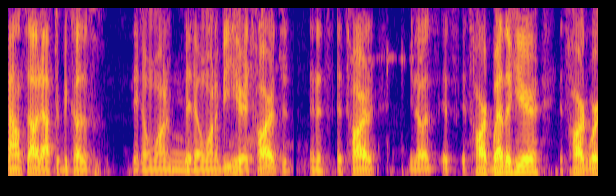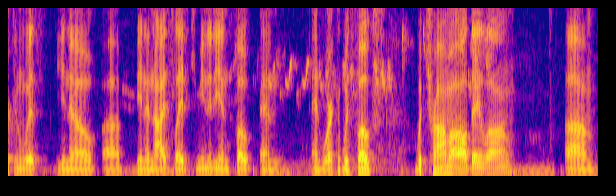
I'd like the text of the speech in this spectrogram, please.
bounce out after because they don't want to mm. they don't want to be here. It's hard to and it's it's hard. You know, it's it's it's hard weather here. It's hard working with you know uh, being in an isolated community and folk and and working with folks with trauma all day long. Um,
